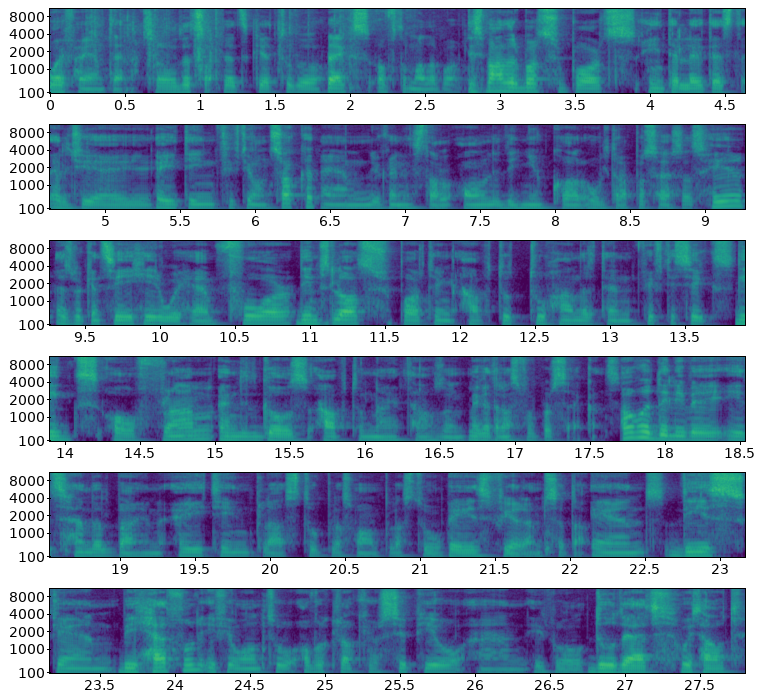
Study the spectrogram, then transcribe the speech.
Wi-Fi antenna. So that's all. Let's get to the specs of the motherboard. This motherboard supports Intel latest LGA 1851 socket and you can install only the new Core Ultra processors here. As we can see here we have four DIMM slots supporting up to 256 gigs of RAM and it goes up to 9000 megatransfer per second. Power delivery is handled by an 18 plus 2 plus 1 plus 2 base VRM setup and this can be helpful if you want to overclock your CPU and it will do that without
